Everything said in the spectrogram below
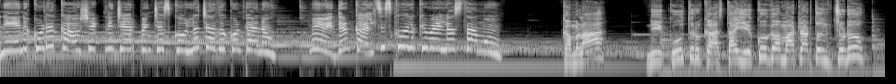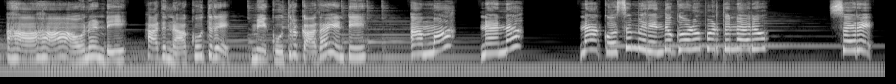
నేను కూడా కౌశిక్ని చేర్పించే స్కూల్లో చదువుకుంటాను. మేమిద్దరం కలిసి స్కూల్కి వెళ్ళొస్తాము. కమలా నీ కూతురు కాస్త ఎక్కువగా మాట్లాడుతుంది చూడు. ఆహా అవునండి. అది నా కూతురే. మీ కూతురు కాదా ఏంటి? అమ్మా నాన్న నా కోసం మీరెందుకు గొడవ పడుతున్నారు? సరే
